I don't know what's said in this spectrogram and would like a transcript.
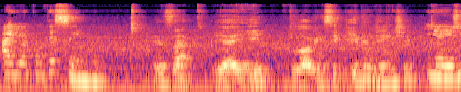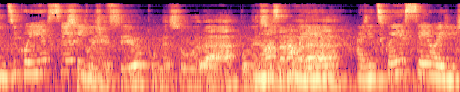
aí acontecendo. Exato. E aí, logo em seguida, a gente E aí a gente se conheceu, se gente conheceu, começou a orar, começou Nossa, a namorar. A gente se conheceu, a gente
